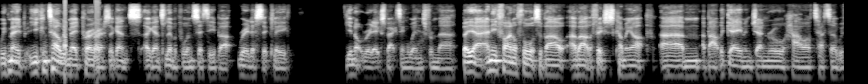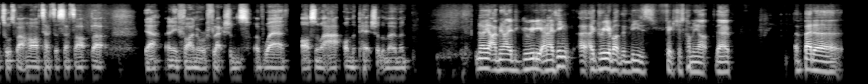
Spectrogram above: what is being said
we've made you can tell we've made progress against against Liverpool and City, but realistically, you're not really expecting wins from there. But yeah, any final thoughts about about the fixtures coming up, um, about the game in general, how Arteta? We've talked about how Arteta set up, but yeah, any final reflections of where Arsenal are at on the pitch at the moment? No, yeah, I mean, I agree, and I think I agree about the, these fixtures coming up. They're a better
